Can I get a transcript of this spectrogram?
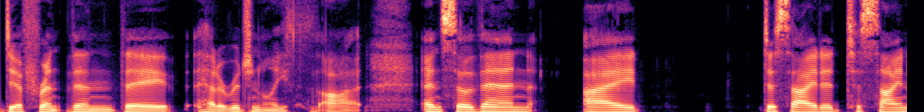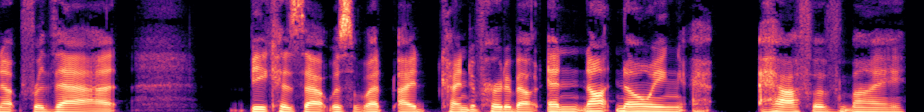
different than they had originally thought. And so then I decided to sign up for that because that was what I'd kind of heard about. And not knowing half of my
